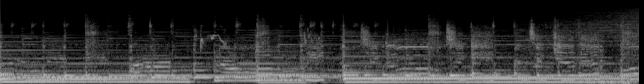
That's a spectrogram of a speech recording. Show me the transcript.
Thank together.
